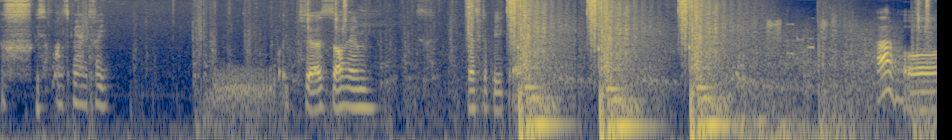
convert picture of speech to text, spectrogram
He's one span three. Ooh, I just saw him. Just a peek. Right? Hello.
